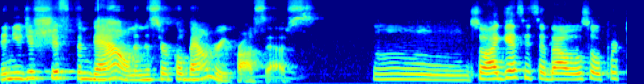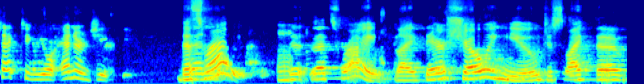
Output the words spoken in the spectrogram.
then you just shift them down in the circle boundary process. Mm, so i guess it's about also protecting your energy. That's and, right. Mm. that's right. Like they're showing you just like the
